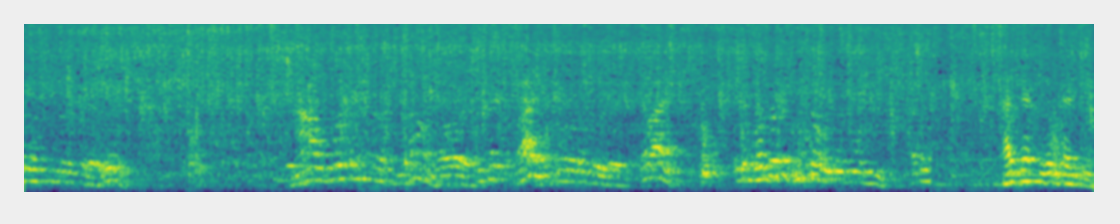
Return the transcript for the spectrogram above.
पाँच इतने हाई पैक जो साइड में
